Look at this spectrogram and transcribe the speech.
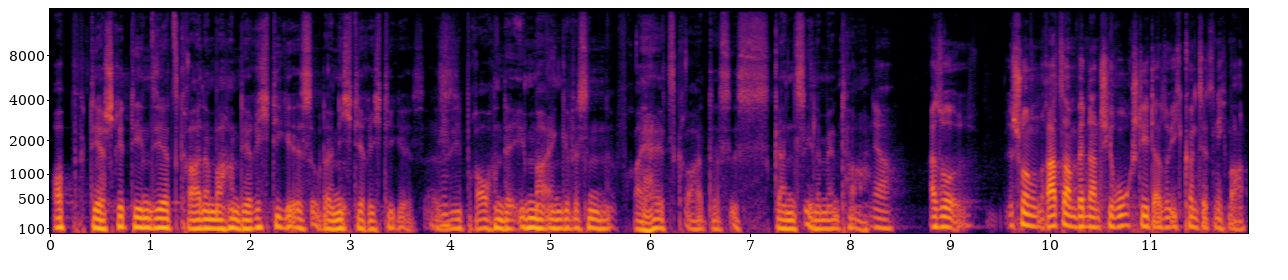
ob der Schritt, den sie jetzt gerade machen, der richtige ist oder nicht der richtige ist. Also mhm. sie brauchen da immer einen gewissen Freiheitsgrad. Das ist ganz elementar. Ja, also ist schon ratsam, wenn da ein Chirurg steht. Also ich könnte es jetzt nicht machen.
